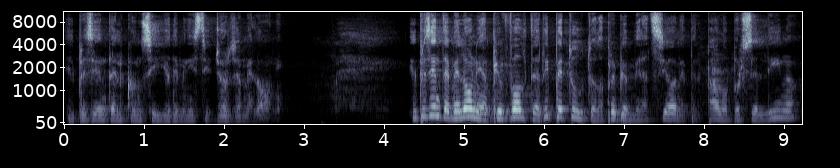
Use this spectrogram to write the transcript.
il Presidente del Consiglio dei Ministri Giorgia Meloni. Il Presidente Meloni ha più volte ripetuto la propria ammirazione per Paolo Borsellino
